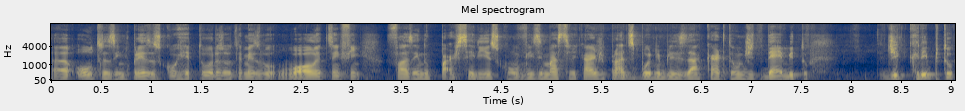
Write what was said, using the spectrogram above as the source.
uh, outras empresas, corretoras ou até mesmo wallets, enfim, fazendo parcerias com Visa e Mastercard para disponibilizar cartão de débito de cripto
